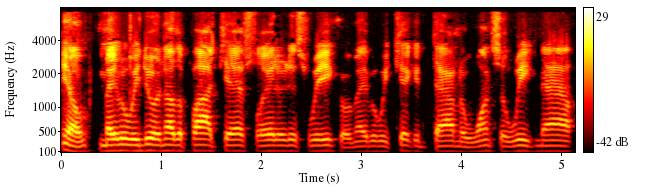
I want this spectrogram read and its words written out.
you know, maybe we do another podcast later this week, or maybe we kick it down to once a week now,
